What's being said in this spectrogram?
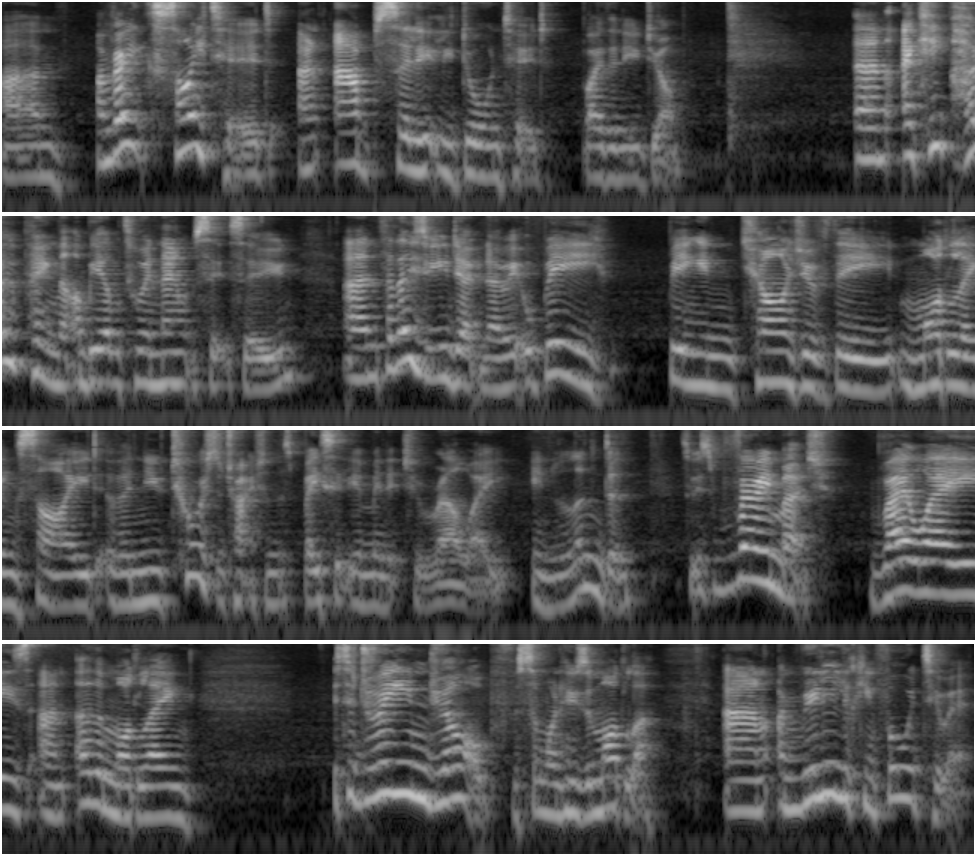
Um, I'm very excited and absolutely daunted by the new job. And I keep hoping that I'll be able to announce it soon. And for those of you who don't know, it will be being in charge of the modelling side of a new tourist attraction that's basically a miniature railway in London. So it's very much railways and other modelling it's a dream job for someone who's a modeler, and I'm really looking forward to it.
